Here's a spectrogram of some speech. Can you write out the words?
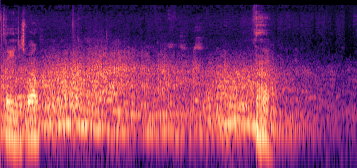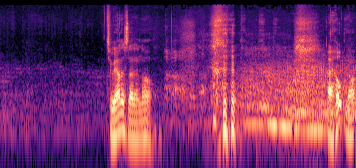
cleaned as well. to be honest, I don't know. I hope not.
